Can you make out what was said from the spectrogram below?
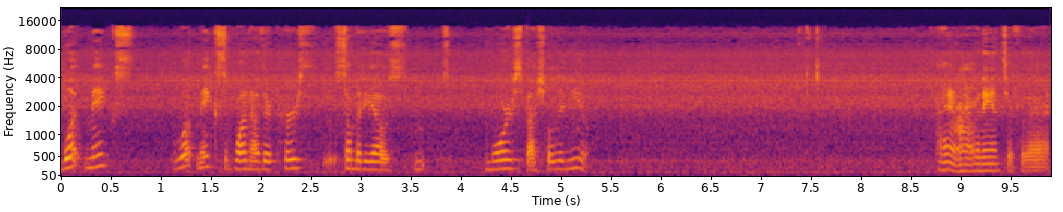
What makes what makes one other person, somebody else, m- more special than you? I don't have an answer for that.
